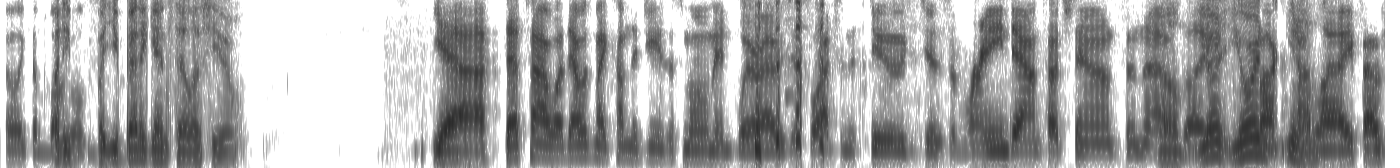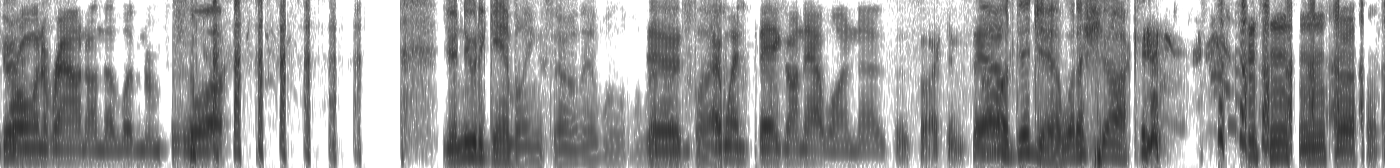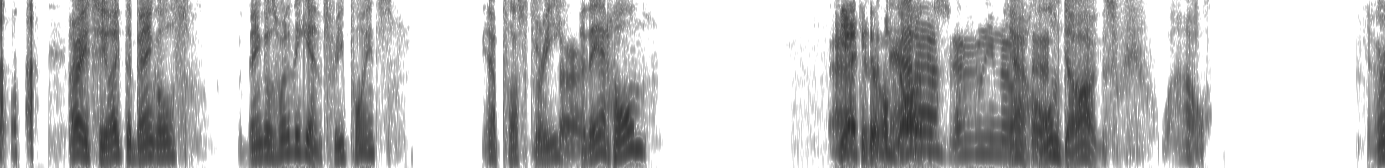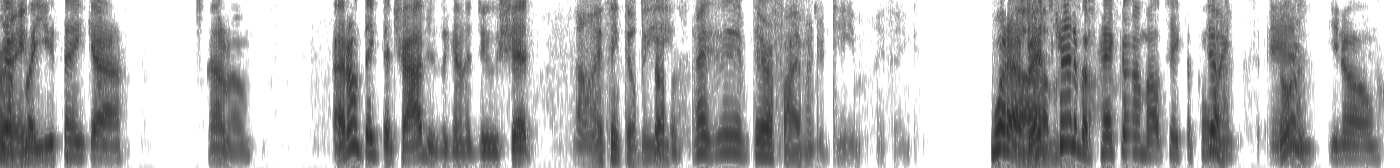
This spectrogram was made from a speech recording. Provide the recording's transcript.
I like the but, he, Bungles. but you bet against LSU. Yeah, that's how uh, that was my come to Jesus moment where I was just watching this dude just rain down touchdowns, and I was Um, like, you're you're "Fuck you my know life." I was you're- rolling around on the living room floor. you're new to gambling, so that we'll, we'll let that slide. I went big on that one. That was just fucking sad. Oh, did you? What a shock! All right, so you like the Bengals? The Bengals, what are they getting? Three points? Yeah, plus three. sir. are they at home? Yeah, I think they're home matter? dogs. I don't even know. yeah, if home dogs. Wow. All yeah, right. but you think? Uh, I don't know. I don't think the Chargers are gonna do shit. No, I think they'll be. So- I, they- they're a 500 team. I think. Whatever. it's Um, kind of a pick 'em. I'll take the points. Yeah, points. sure. and you know,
